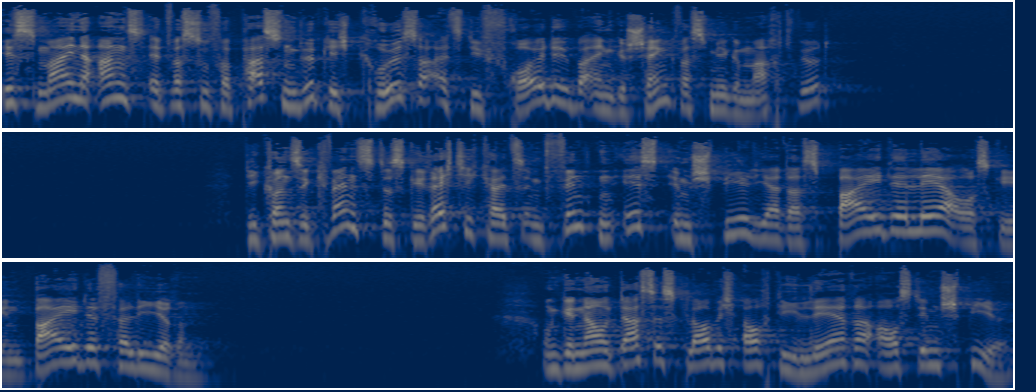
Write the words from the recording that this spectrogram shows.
Ist meine Angst, etwas zu verpassen, wirklich größer als die Freude über ein Geschenk, was mir gemacht wird? Die Konsequenz des Gerechtigkeitsempfinden ist im Spiel ja, dass beide leer ausgehen, beide verlieren. Und genau das ist, glaube ich, auch die Lehre aus dem Spiel.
